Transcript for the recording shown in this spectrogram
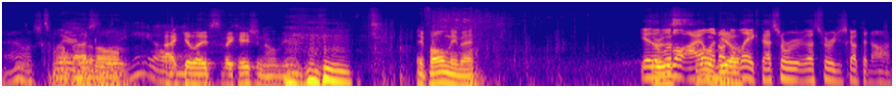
Yeah, looks It's not clear. bad at all. Damn. Aculite's vacation home here. if only, man. Yeah, the There's little island on the lake. That's where we, that's where we just got the knock.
